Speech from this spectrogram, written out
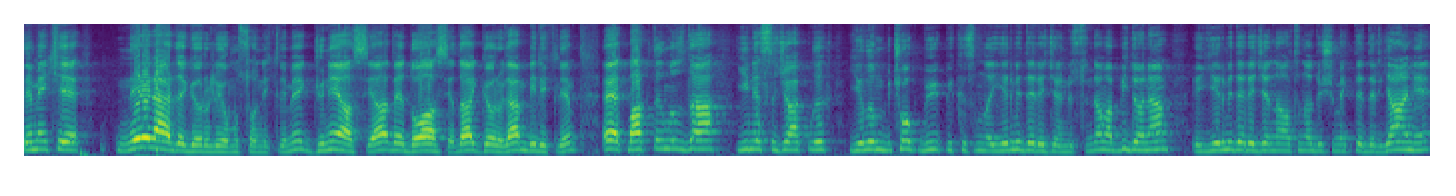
Demek ki nerelerde görülüyor muson iklimi? Güney Asya ve Doğu Asya'da görülen bir iklim. Evet baktığımızda yine sıcaklık yılın çok büyük bir kısmında 20 derecenin üstünde ama bir dönem e, 20 derecenin altına düşmektedir. Yani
